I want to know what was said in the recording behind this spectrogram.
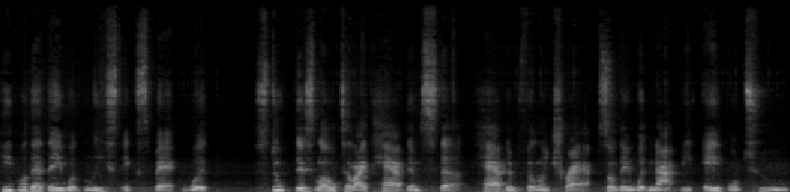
People that they would least expect would stoop this low to like have them stuck, have them feeling trapped, so they would not be able to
